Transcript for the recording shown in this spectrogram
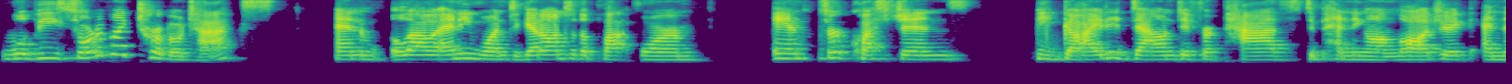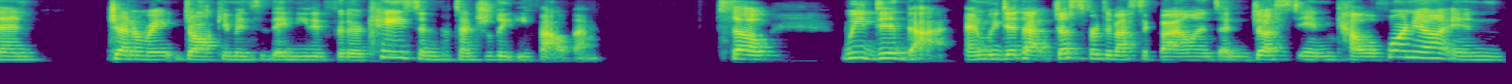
will be sort of like TurboTax and allow anyone to get onto the platform, answer questions, be guided down different paths depending on logic, and then generate documents that they needed for their case and potentially e file them. So we did that. And we did that just for domestic violence and just in California, in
